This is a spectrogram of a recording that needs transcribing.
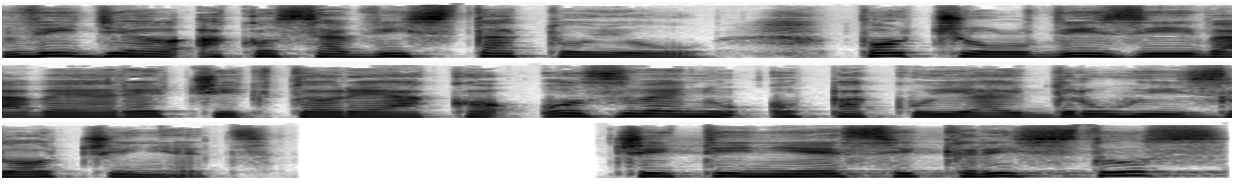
Videl, ako sa vystatujú, počul vyzývavé reči, ktoré ako ozvenu opakuje aj druhý zločinec. Či ty nie si Kristus?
